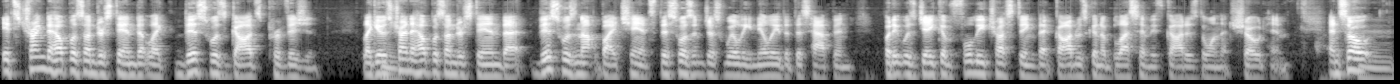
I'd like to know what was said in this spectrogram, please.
it's trying to help us understand that like this was God's provision. Like it was Hmm. trying to help us understand that this was not by chance. This wasn't just willy nilly that this happened, but it was Jacob fully trusting that God was going to bless him if God is the one that showed him. And so, Mm.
